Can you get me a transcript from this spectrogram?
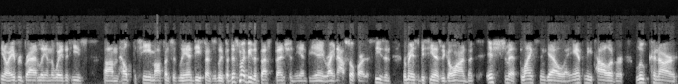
you know Avery Bradley and the way that he's um, helped the team offensively and defensively. But this might be the best bench in the NBA right now so far this season. Remains to be seen as we go on. But Ish Smith, Langston Galloway, Anthony Tolliver, Luke Kennard,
